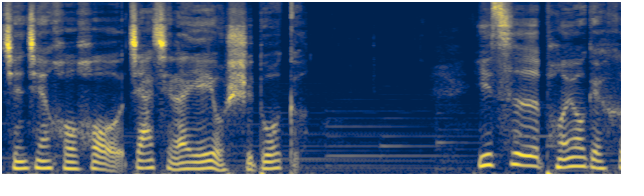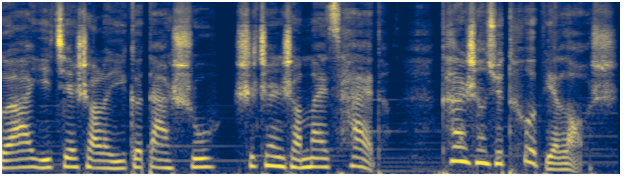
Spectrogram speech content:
前前后后加起来也有十多个。一次，朋友给何阿姨介绍了一个大叔，是镇上卖菜的，看上去特别老实。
